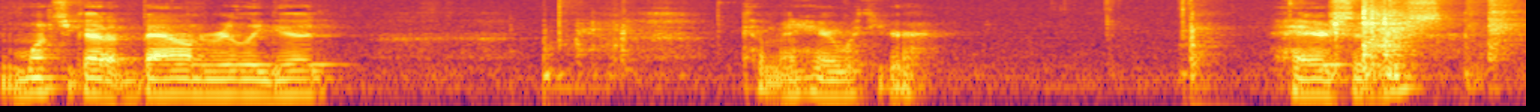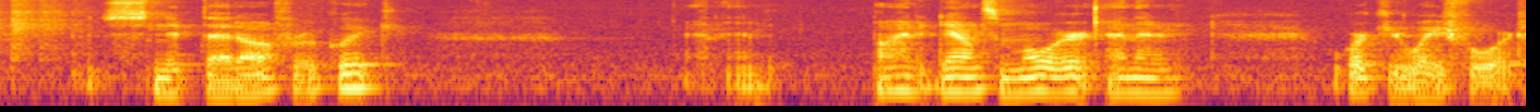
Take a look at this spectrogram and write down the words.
And once you got it bound really good, come in here with your hair scissors, snip that off real quick, and then bind it down some more, and then work your way forward.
